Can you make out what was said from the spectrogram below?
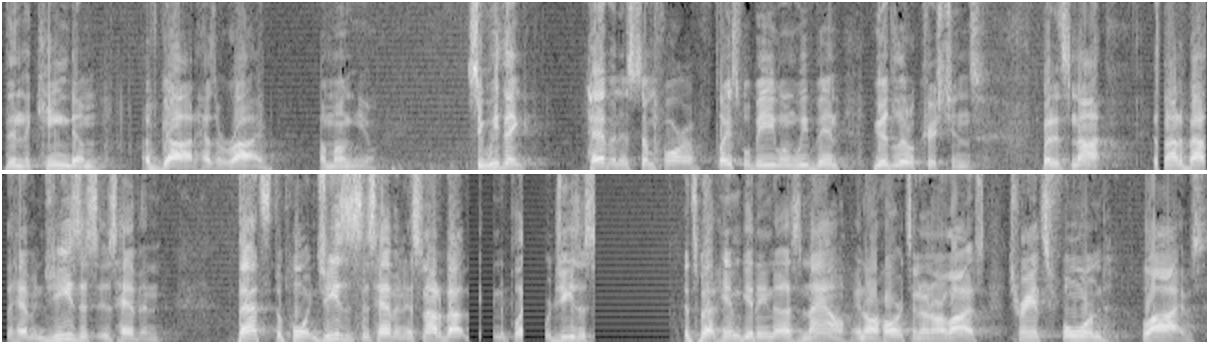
then the kingdom of God has arrived among you. See, we think heaven is some far off place we'll be when we've been good little Christians, but it's not. It's not about the heaven. Jesus is heaven. That's the point. Jesus is heaven. It's not about getting to place where Jesus it's about Him getting us now in our hearts and in our lives. Transformed lives.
